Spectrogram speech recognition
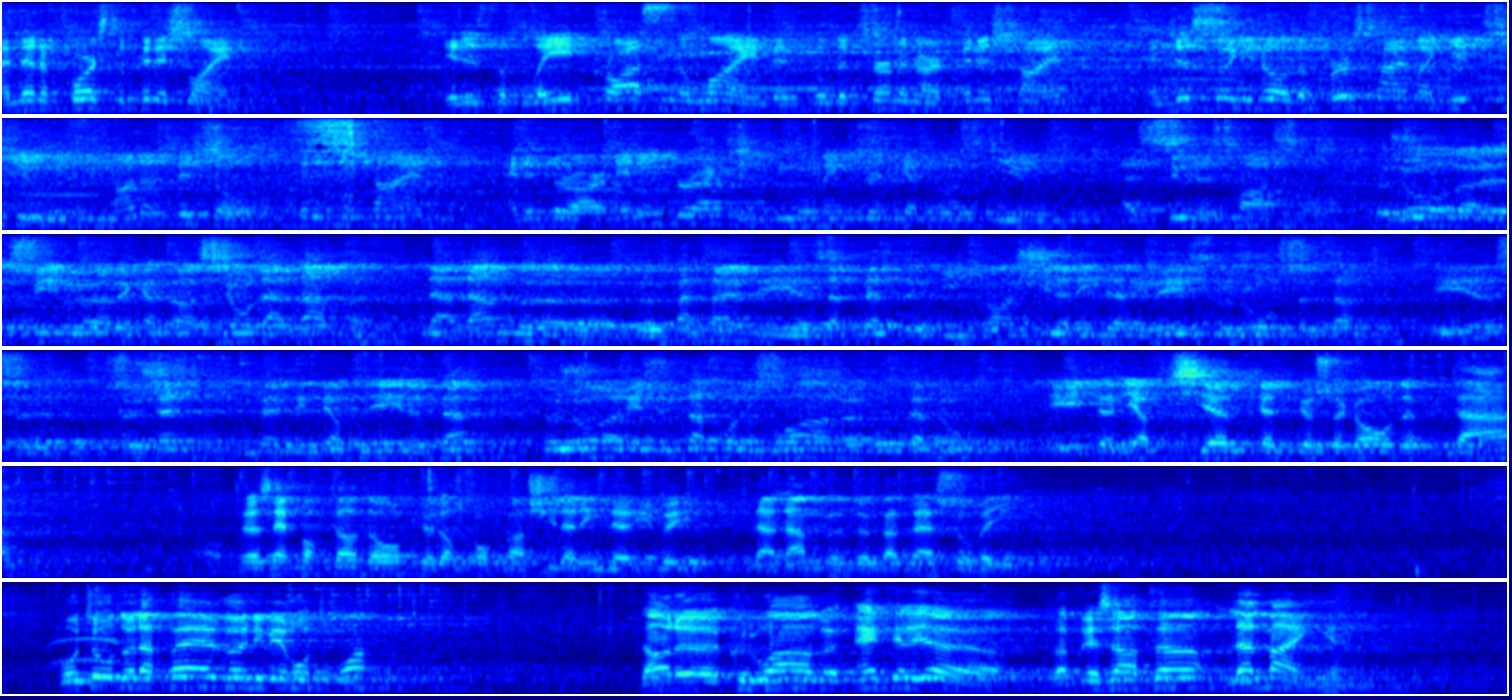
And then, of course, the finish line. It is the blade crossing the line that will determine our finish time. And just so you know, the first time I give to you is the unofficial finishing time. And if there are any corrections, we will make sure to get those to you as soon as possible. Toujours euh, suivre euh, avec attention la lame, la lame euh, de patin des athlètes qui franchit la ligne d'arrivée, c'est toujours ce temps et euh, ce, ce geste qui va déterminer le temps. Toujours un résultat euh, au tableau et tenir officiel quelques secondes plus tard. Très important donc lorsqu'on franchit la ligne d'arrivée, la lame de patin à. Autour de la paire numéro 3, dans le couloir intérieur, représentant l'Allemagne.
